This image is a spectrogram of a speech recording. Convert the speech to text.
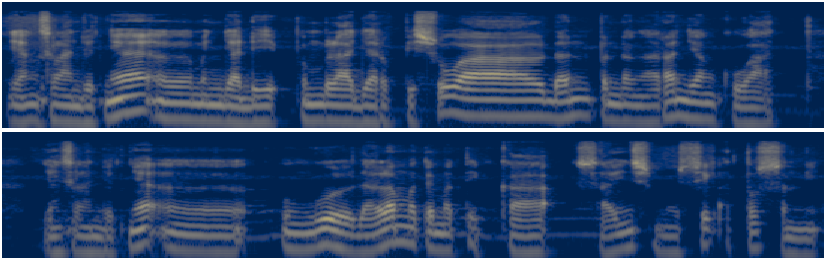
Yang selanjutnya e, menjadi pembelajar visual dan pendengaran yang kuat. Yang selanjutnya e, unggul dalam matematika, sains, musik atau seni.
